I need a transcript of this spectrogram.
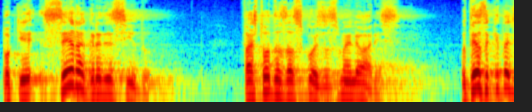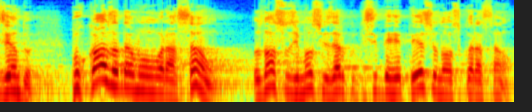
Porque ser agradecido faz todas as coisas melhores. O texto aqui está dizendo: por causa da murmuração, os nossos irmãos fizeram com que se derretesse o nosso coração.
